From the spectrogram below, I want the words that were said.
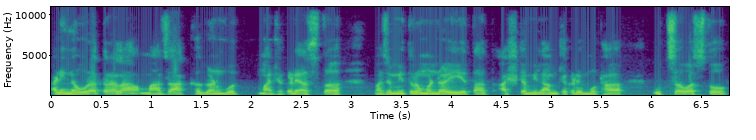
आणि नवरात्राला माझं अख्खं गणगोत माझ्याकडे असतं. माझे मित्रमंडळी येतात. अष्टमीला आमच्याकडे मोठा उत्सव असतो.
